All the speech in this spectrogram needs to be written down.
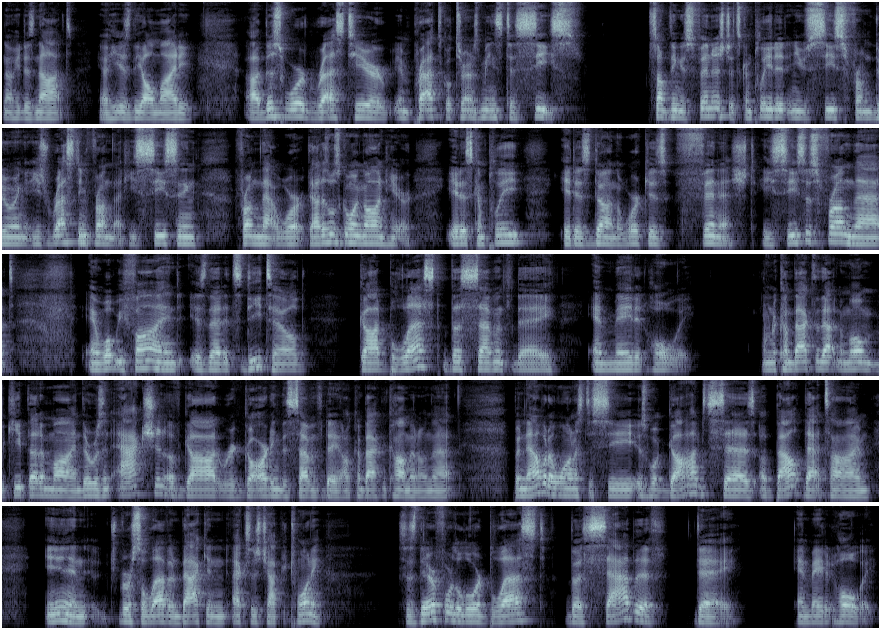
no, he does not. You know, he is the Almighty. Uh, this word rest here, in practical terms, means to cease. Something is finished, it's completed, and you cease from doing it. He's resting from that. He's ceasing from that work. That is what's going on here. It is complete. It is done. The work is finished. He ceases from that and what we find is that it's detailed God blessed the seventh day and made it holy. I'm going to come back to that in a moment, but keep that in mind. There was an action of God regarding the seventh day, I'll come back and comment on that. But now, what I want us to see is what God says about that time in verse 11, back in Exodus chapter 20. It says, Therefore, the Lord blessed the Sabbath day and made it holy.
